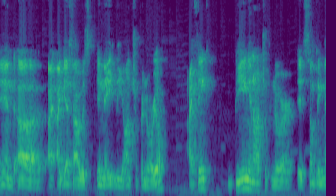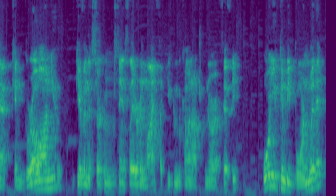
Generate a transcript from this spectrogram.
and uh, I, I guess I was innately entrepreneurial. I think being an entrepreneur is something that can grow on you given the circumstance later in life. Like you can become an entrepreneur at 50, or you can be born with it.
